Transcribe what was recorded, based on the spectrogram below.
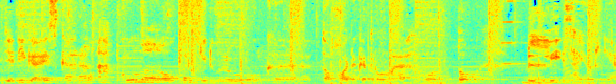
Jadi guys, sekarang aku mau pergi dulu ke toko deket rumah untuk beli sayurnya.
